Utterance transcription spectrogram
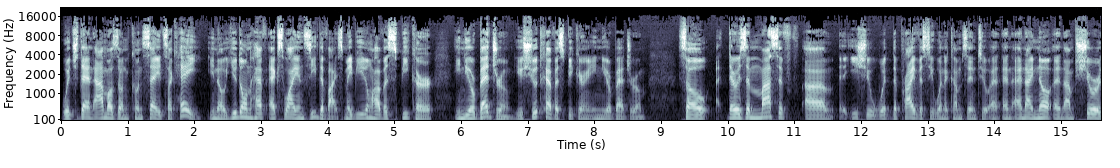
which then Amazon can say, it's like, hey, you know, you don't have X, Y, and Z device. Maybe you don't have a speaker in your bedroom. You should have a speaker in your bedroom. So there is a massive uh, issue with the privacy when it comes into, and, and I know, and I'm sure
